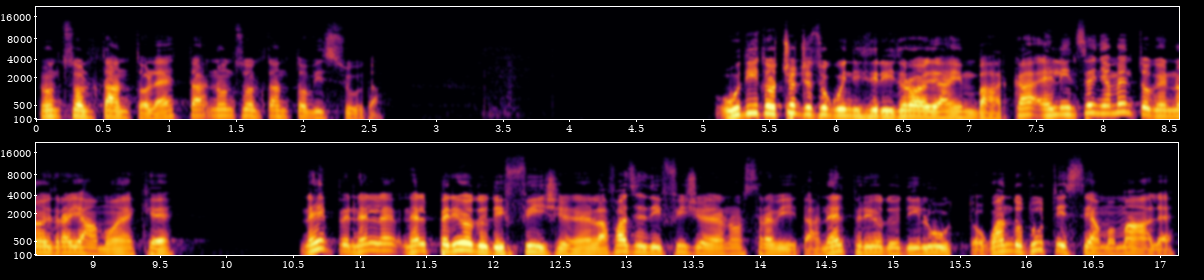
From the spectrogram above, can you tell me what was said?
non soltanto letta, non soltanto vissuta. Udito ciò Gesù quindi si ritrova in barca e l'insegnamento che noi traiamo è che nel, nel, nel, periodo difficile, nella fase difficile della nostra vita, nel periodo di lutto, quando tutti stiamo male,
